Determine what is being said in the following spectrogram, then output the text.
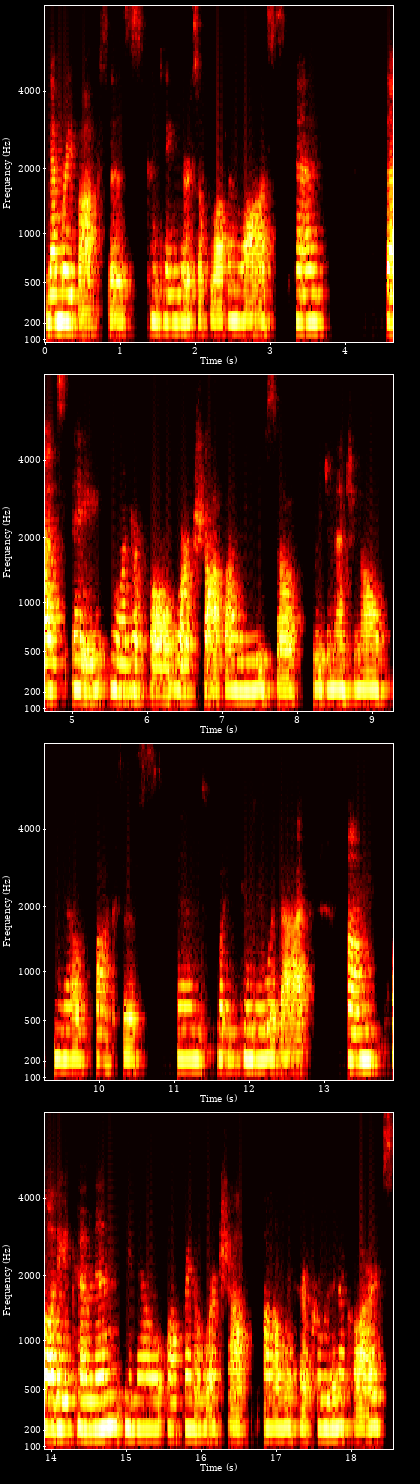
memory boxes, containers of love and loss. And that's a wonderful workshop on the use of three-dimensional, you know, boxes and what you can do with that. Um, Claudia Coenen, you know, offering a workshop uh, with her Karuna cards,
